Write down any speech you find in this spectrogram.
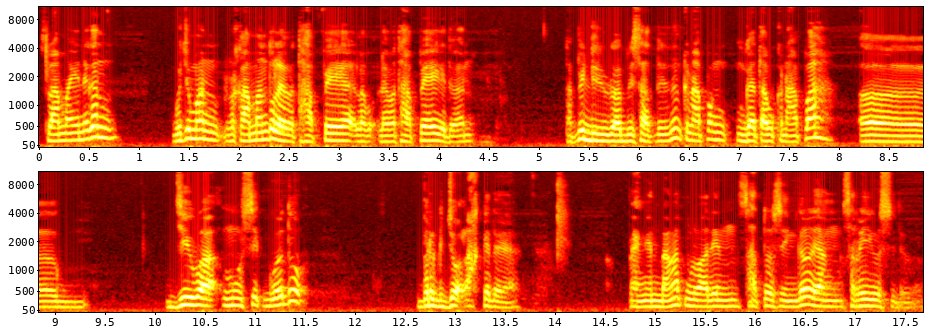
Selama ini kan gue cuman rekaman tuh lewat HP lew- lewat HP gitu kan tapi di 2021 ini kenapa nggak tahu kenapa eh, jiwa musik gue tuh bergejolak gitu ya pengen banget ngeluarin satu single yang serius gitu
